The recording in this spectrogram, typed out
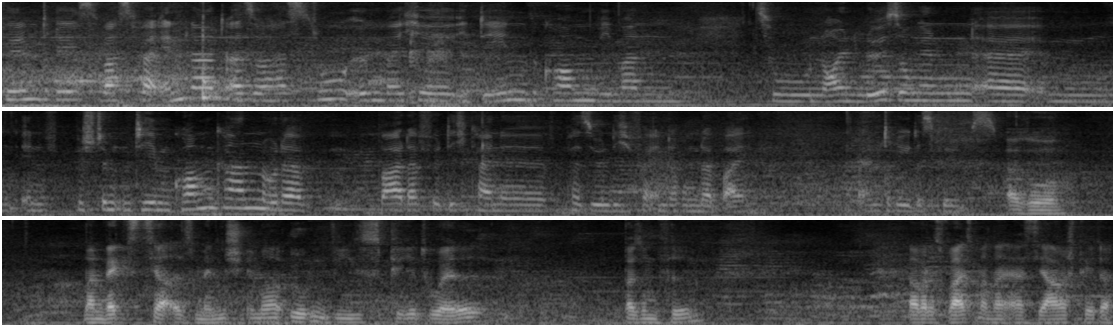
Filmdrehs was verändert? Also hast du irgendwelche Ideen bekommen, wie man zu neuen Lösungen äh, in bestimmten Themen kommen kann? Oder war da für dich keine persönliche Veränderung dabei beim Dreh des Films? Also man wächst ja als Mensch immer irgendwie spirituell bei so einem Film. Aber das weiß man dann erst Jahre später.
